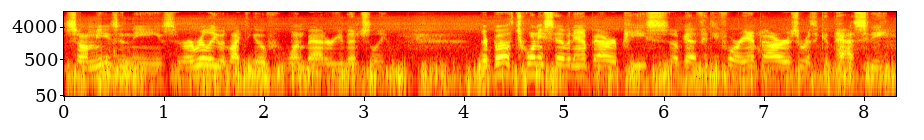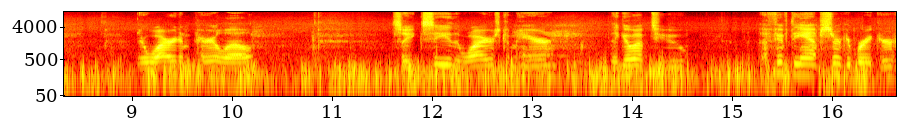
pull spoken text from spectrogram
so I'm using these. I really would like to go for one battery eventually. They're both 27 amp hour piece. I've got 54 amp hours worth of capacity. They're wired in parallel. So you can see the wires come here. They go up to a 50 amp circuit breaker.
